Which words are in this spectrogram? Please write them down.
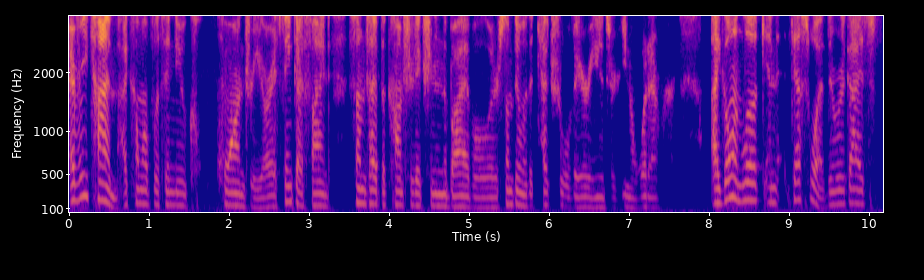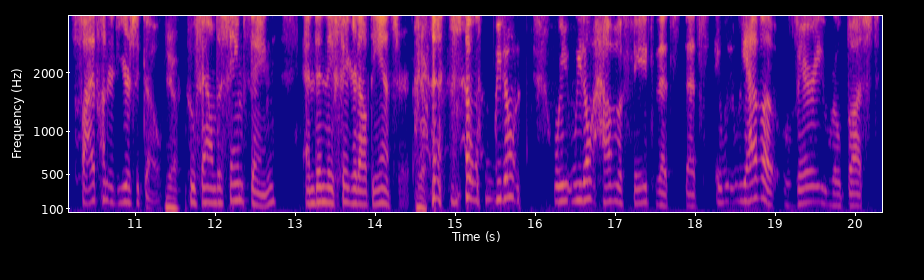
every time I come up with a new quandary, or I think I find some type of contradiction in the Bible, or something with a textual variant, or you know whatever, I go and look, and guess what? There were guys 500 years ago Yeah. who found the same thing, and then they figured out the answer. Yeah. so we don't we, we don't have a faith that's that's we, we have a very robust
